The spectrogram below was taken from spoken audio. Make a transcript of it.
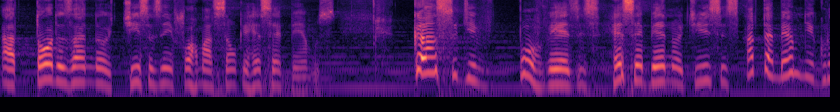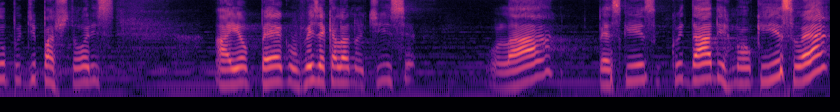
a todas as notícias e informação que recebemos. Canso de, por vezes, receber notícias, até mesmo de grupo de pastores. Aí eu pego, vejo aquela notícia, vou lá, pesquiso. Cuidado, irmão, que isso é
